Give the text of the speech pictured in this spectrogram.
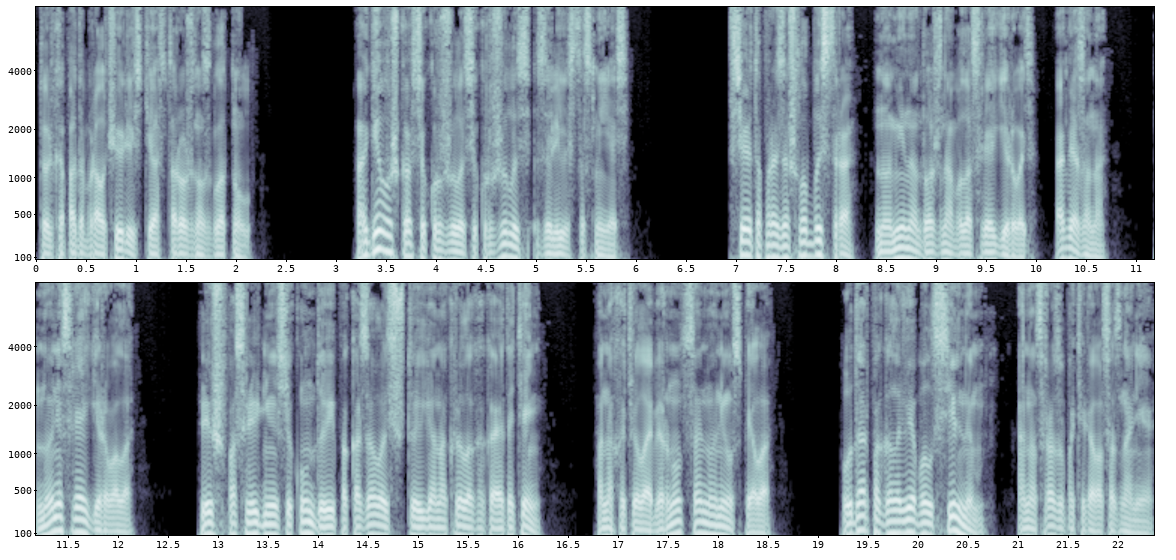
только подобрал челюсть и осторожно сглотнул. А девушка все кружилась и кружилась, заливисто смеясь. Все это произошло быстро, но Мина должна была среагировать, обязана, но не среагировала. Лишь в последнюю секунду ей показалось, что ее накрыла какая-то тень. Она хотела обернуться, но не успела. Удар по голове был сильным, она сразу потеряла сознание.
